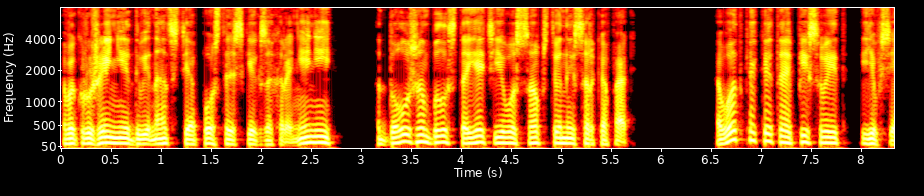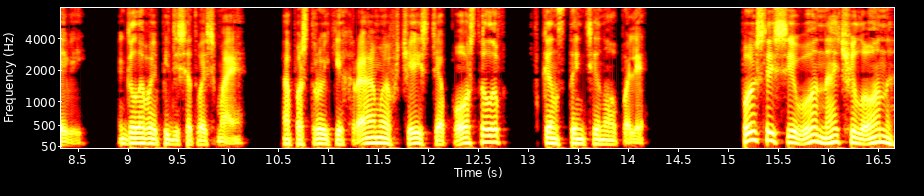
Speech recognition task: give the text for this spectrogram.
В окружении 12 апостольских захоронений должен был стоять его собственный саркофаг. Вот как это описывает Евсевий глава 58, о постройке храма в честь апостолов в Константинополе. После сего начал он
